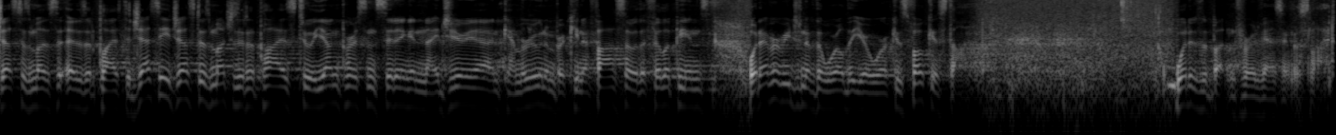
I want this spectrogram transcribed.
just as much as it applies to Jesse, just as much as it applies to a young person sitting in Nigeria and Cameroon and Burkina Faso, the Philippines, whatever region of the world that your work is focused on. What is the button for advancing the slide?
